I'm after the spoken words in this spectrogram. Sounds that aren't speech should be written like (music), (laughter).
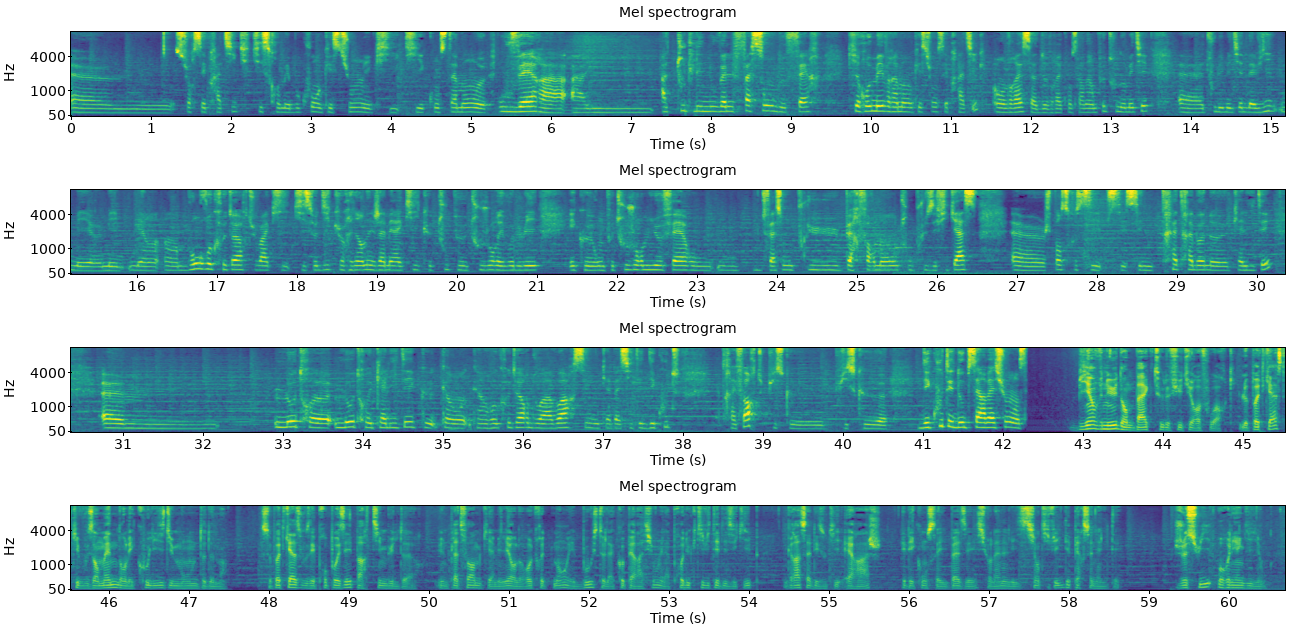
euh, sur ses pratiques, qui se remet beaucoup en question et qui, est constamment euh, ouvert à toutes les nouvelles façons de faire qui remet vraiment en question ses pratiques. En vrai, ça devrait concerner un peu tous nos métiers, euh, tous les métiers de la vie, mais, euh, mais, mais un, bon recruteur, tu vois, qui, qui se dit que rien n'est jamais acquis, que tout peut toujours évoluer et qu'on peut toujours mieux faire ou, de façon plus performante ou plus efficace, euh, je pense que c'est une très très bonne qualité. L'autre qualité qu'un recruteur doit avoir, c'est une capacité d'écoute très forte, puisque, euh, d'écoute et d'observation. Bienvenue dans Back to the Future of Work, le podcast qui vous emmène dans les coulisses du monde de demain. Ce podcast vous est proposé par TeamBuilder, une plateforme qui améliore le recrutement et booste la coopération et la productivité des équipes grâce à des outils RH et des conseils basés sur l'analyse scientifique des personnalités. Je suis Aurélien Guillon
